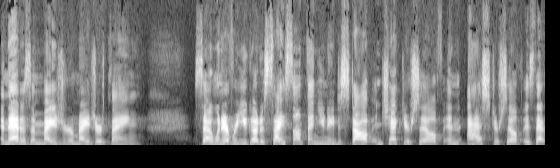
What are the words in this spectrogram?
And that is a major, major thing. So, whenever you go to say something, you need to stop and check yourself and ask yourself is that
